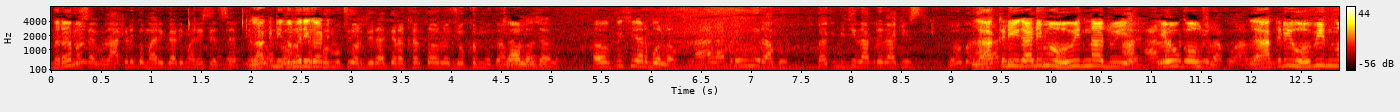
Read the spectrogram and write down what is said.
બરાબર? લાકડી તો મારી ગાડીમાં રહેશે લાકડી તમારી ગાડી અડધી રાતે રખડતા હોય જોખમનું કામ ચાલો ચાલો. હવે પીસીઆર બોલાવો. આ લાકડી હું નહીં રાખું. બાકી બીજી લાકડી રાખીશ. બરોબર? લાકડી ગાડીમાં હોવી જ ના જોઈએ. એવું કહું છું. લાકડી હોવી જ ન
